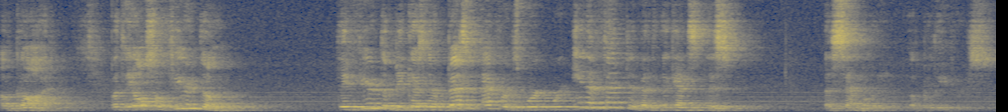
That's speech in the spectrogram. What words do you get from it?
of God, but they also feared them. They feared them because their best efforts were, were ineffective against this assembly of believers.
